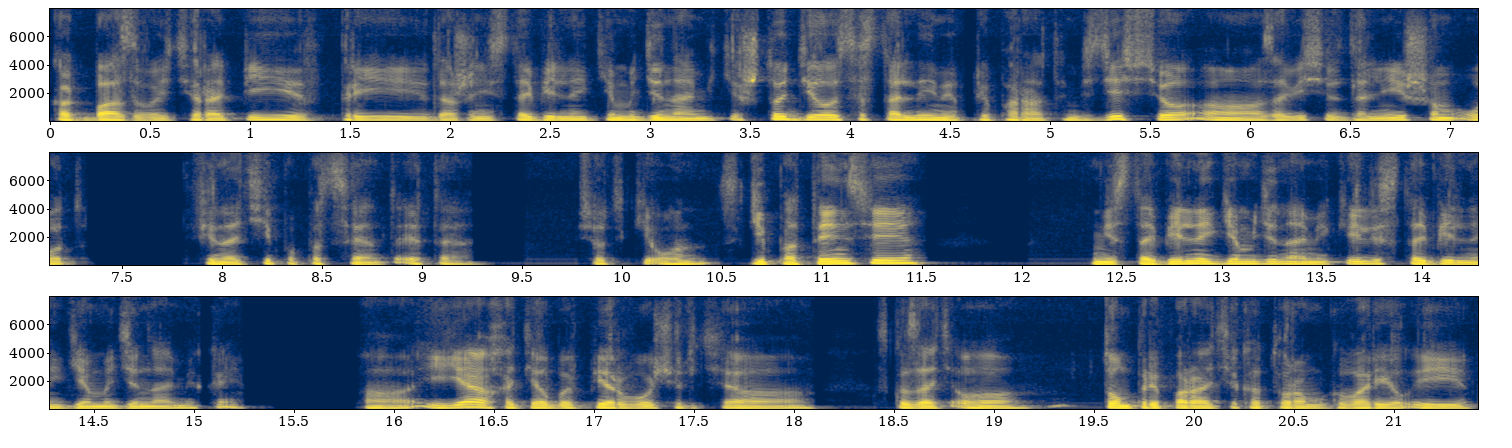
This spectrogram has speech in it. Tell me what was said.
как базовой терапии при даже нестабильной гемодинамике. Что делать с остальными препаратами? Здесь все а, зависит в дальнейшем от фенотипа пациента. Это все-таки он с гипотензией, нестабильной гемодинамикой или стабильной гемодинамикой. А, и я хотел бы в первую очередь сказать о том препарате, о котором говорил и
